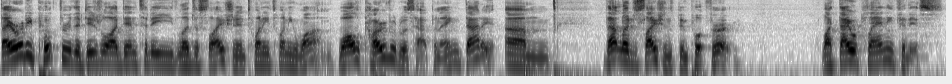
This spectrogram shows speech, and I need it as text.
They already put through the digital identity legislation in 2021 while COVID was happening. That um, that legislation's been put through. Like they were planning for this.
